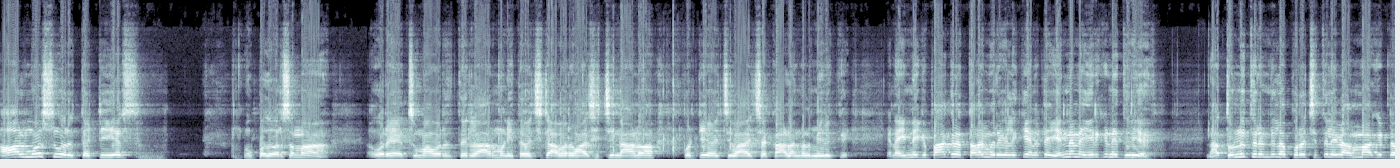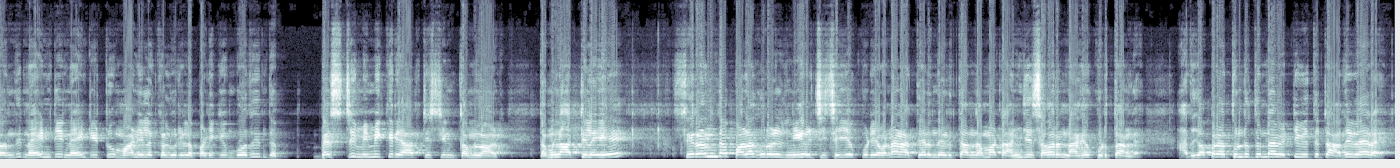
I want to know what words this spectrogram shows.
ஆல்மோஸ்ட் ஒரு தேர்ட்டி இயர்ஸ் முப்பது வருஷமாக ஒரே சும்மா ஒரு தெரு ஹார்மோனியத்தை வச்சுட்டு அவரும் வாசித்து நானும் கொட்டியை வச்சு வாசித்த காலங்களும் இருக்குது ஏன்னா இன்றைக்கி பார்க்குற தலைமுறைகளுக்கு என்கிட்ட என்னென்ன இருக்குன்னே தெரியாது. நான் தொண்ணூற்றி ரெண்டில் புரட்சி தலைவி அம்மா கிட்ட வந்து நைன்டீன் நைன்டி டூ மாநில கல்லூரியில் படிக்கும்போது இந்த best mimicry artist in Tamil Nadu தமிழ்நாட்டிலேயே சிறந்த பலகுரல் நிகழ்ச்சி செய்யக்கூடியவனா நான் தேர்ந்தெடுத்து அந்த அம்மாட்ட அஞ்சு சவரன் நகை கொடுத்தாங்க. அதுக்கப்புறம் துண்டு துண்டாக வெட்டி விற்றுட்டேன் அது வேற.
